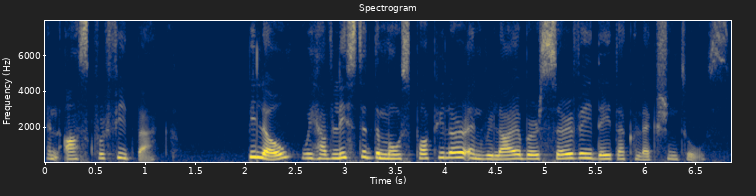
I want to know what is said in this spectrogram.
and ask for feedback. Below, we have listed the most popular and reliable survey data collection tools.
